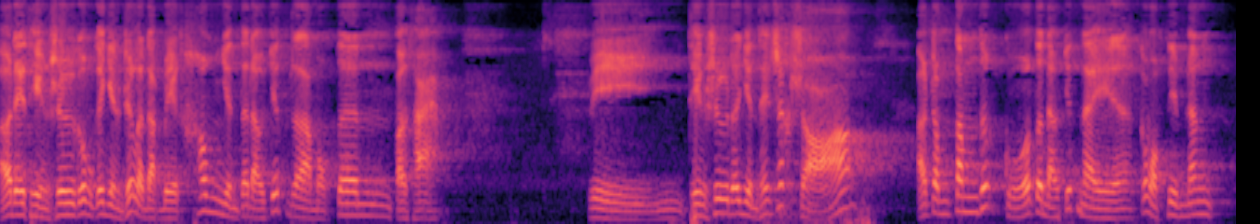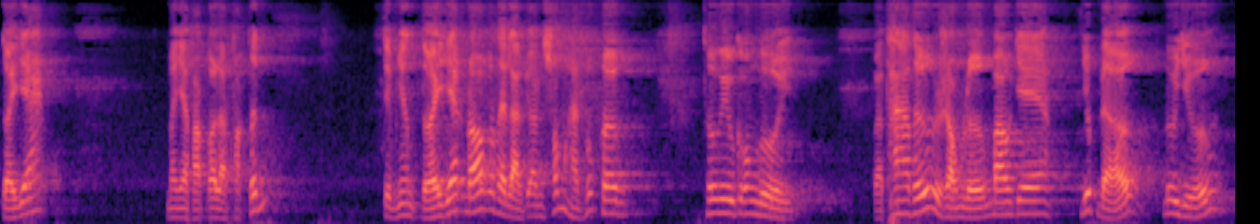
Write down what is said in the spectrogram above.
Ở đây thiền sư có một cái nhìn rất là đặc biệt, không nhìn tới đạo chích là một tên tội phạm. Vì thiền sư đã nhìn thấy rất rõ, ở trong tâm thức của tên đạo chích này có một tiềm năng tuệ giác mà nhà phật gọi là phật tính. Tiềm năng tuệ giác đó có thể làm cho anh sống hạnh phúc hơn, thương yêu con người và tha thứ rộng lượng, bao che, giúp đỡ, nuôi dưỡng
